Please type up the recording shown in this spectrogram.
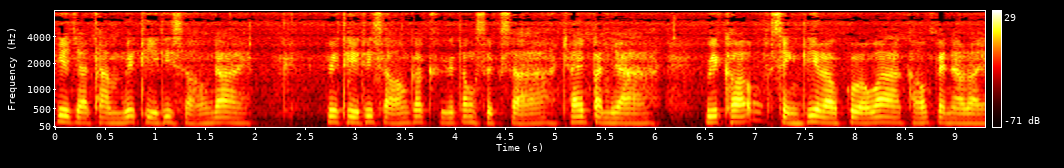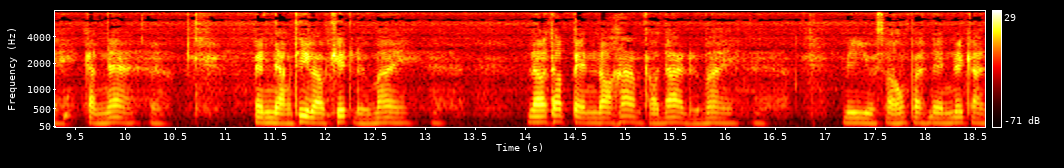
ที่จะทำวิธีที่สองได้ วิธีที่สองก็คือต้องศึกษาใช้ปัญญา วิเคราะห์สิ่งที่เรากลัวว่าเขาเป็นอะไรกันแน่ เป็นอย่างที่เราคิดหรือไม่ แล้วถ้าเป็นเราห้ามเขาได้หรือไม่ มีอยู่สองประเด็นด้วยกัน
